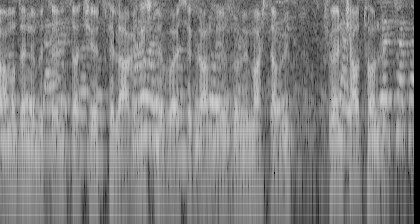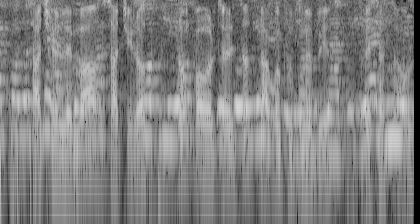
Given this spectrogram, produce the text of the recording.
რამოდენიმე წელიწადში ერთხელ აღინიშნება ესე გრანდიოზული მასშტაბით. ჩვენ ჩავთვალეთ საჩხერლებმა საჭიროდ რომ ყოველ წელიწადს დაგვეფუძნებია დღესასწაული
